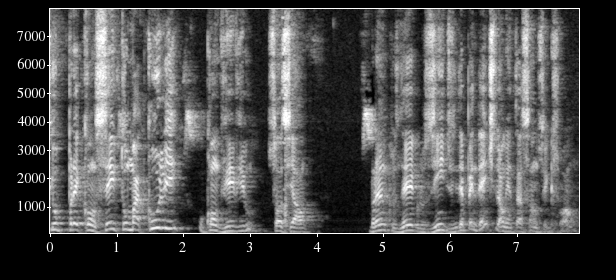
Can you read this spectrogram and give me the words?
que o preconceito macule o convívio social. Brancos, negros, índios, independente da orientação sexual.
